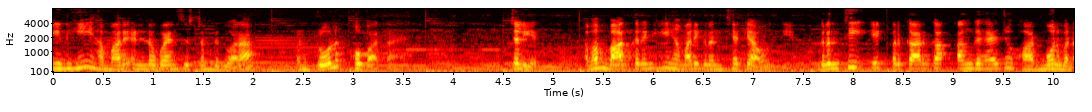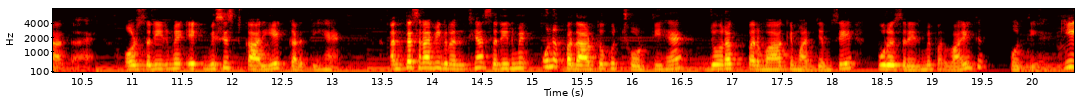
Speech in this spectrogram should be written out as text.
इन्हीं हमारे एंडोक्राइन सिस्टम के द्वारा कंट्रोल हो पाता है। चलिए, अब हम बात करेंगे कि हमारी ग्रंथियाँ क्या होती हैं। ग्रंथि एक प्रकार का अंग है जो हार्मोन बनाता है, और शरीर में एक विशिष्ट कार्य करती हैं। अंतस्रावी ग्रंथियाँ शरीर में उन पदार्थों को छोड़ती है जो रक्त प्रवाह के माध्यम से पूरे शरीर में प्रवाहित होती है। कि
